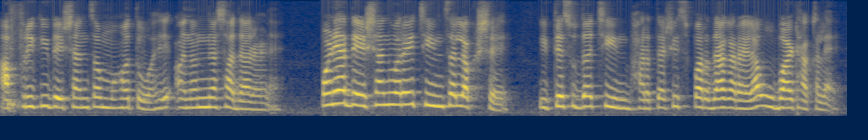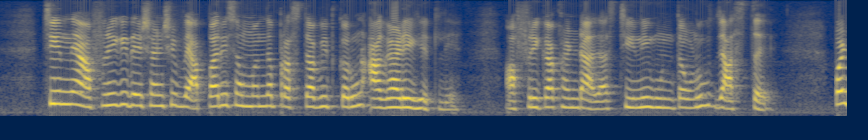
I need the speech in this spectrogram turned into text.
आफ्रिकी देशांचं महत्त्व हे अनन्यसाधारण आहे. पण या देशांवरही चीनचं लक्ष आहे. इथे सुद्धा चीन भारताशी स्पर्धा करायला उभा ठाकलाय. चीनने आफ्रिकी देशांशी व्यापारी संबंध प्रस्थापित करून आघाडी घेतली आहे आफ्रिका खंडात आज चीनी गुंतवणूक जास्त आहे. पण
